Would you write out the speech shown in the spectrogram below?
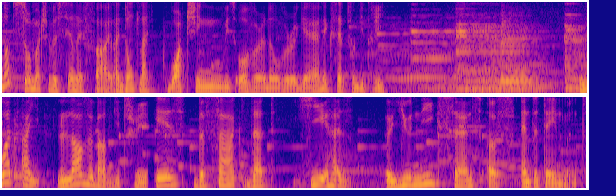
not so much of a cinephile. I don't like watching movies over and over again, except for Guitry. What I love about Guitry is the fact that he has a unique sense of entertainment.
